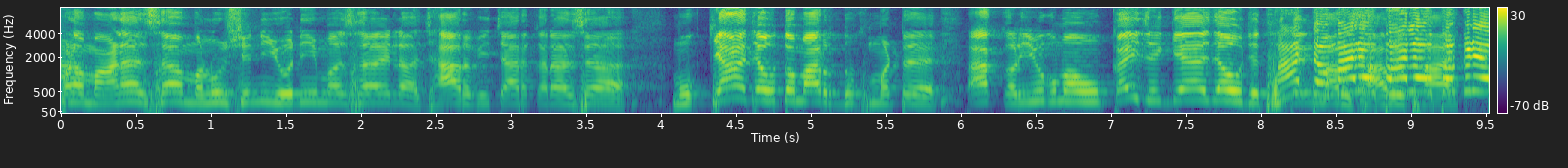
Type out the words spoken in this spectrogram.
પણ માણસ મનુષ્યની યોનિમાં છે એટલે હજાર વિચાર કરે છે. હું ક્યાં જાઉં તો મારું દુઃખ મટે? આ કળિયુગમાં હું કઈ જગ્યાએ જાઉં જેથી કરીને મારું સારું થાય?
